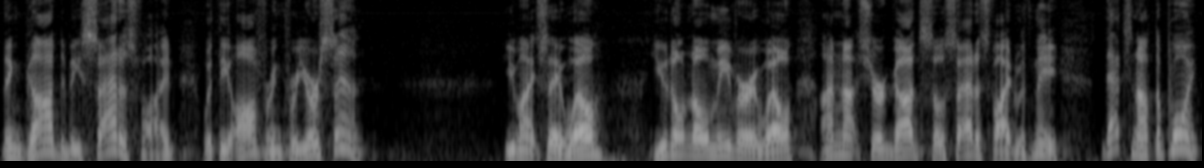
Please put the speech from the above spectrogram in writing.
than God to be satisfied with the offering for your sin. You might say, well, you don't know me very well. I'm not sure God's so satisfied with me. That's not the point.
